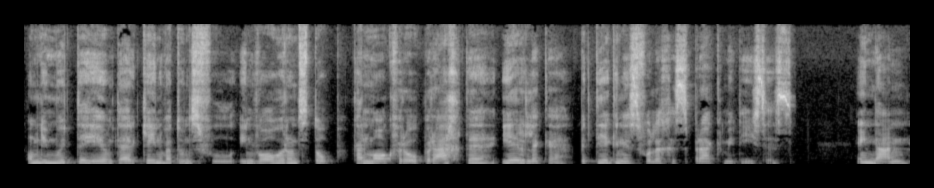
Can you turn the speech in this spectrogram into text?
Om die moed te hê om te erken wat ons voel en waaroor ons stop, kan maak vir 'n opregte, eerlike, betekenisvolle gesprek met Jesus. En dan,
